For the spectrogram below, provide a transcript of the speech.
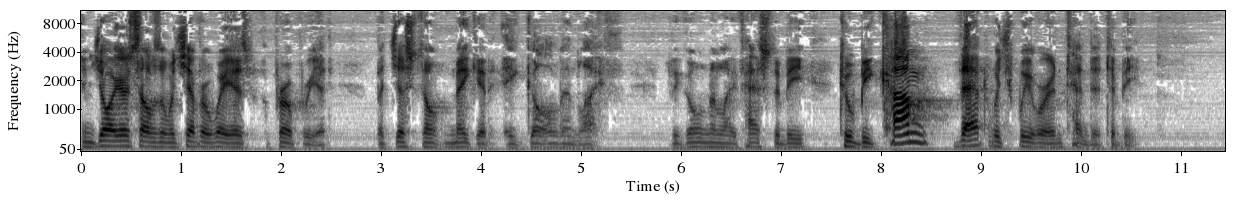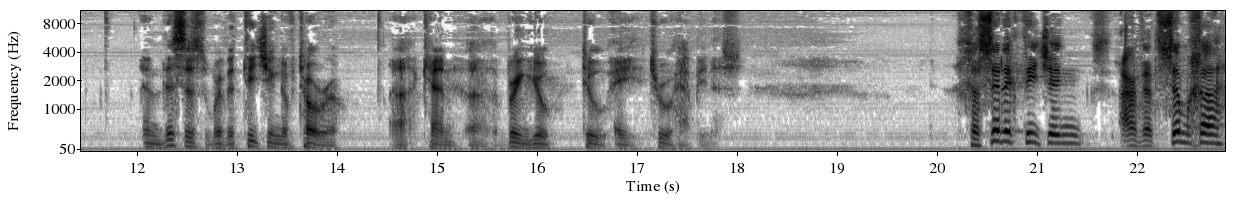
Enjoy yourselves in whichever way is appropriate, but just don't make it a goal in life. The goal in life has to be to become that which we were intended to be. And this is where the teaching of Torah uh, can uh, bring you to a true happiness. Hasidic teachings are that simcha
